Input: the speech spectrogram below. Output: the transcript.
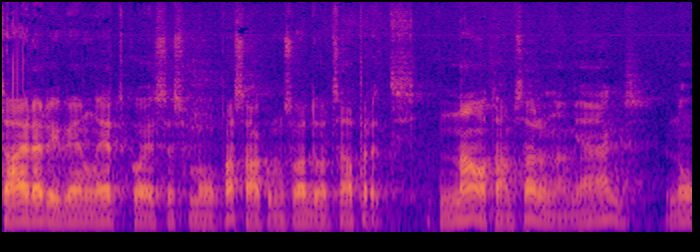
tā ir arī viena lieta, ko es esmu pasākumus vadot, sapratis. Nav tām sarunām jēgas. Nu,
